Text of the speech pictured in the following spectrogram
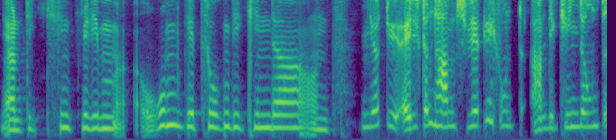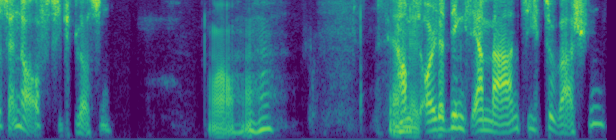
ja, und die sind mit ihm rumgezogen, die Kinder und. Ja, die Eltern haben es wirklich und haben die Kinder unter seiner Aufsicht lassen. Wow. Mhm. Haben es allerdings ermahnt, sich zu waschen,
